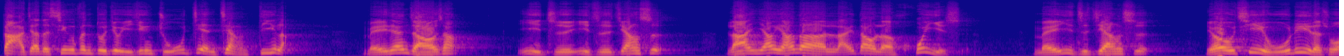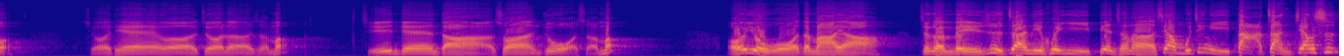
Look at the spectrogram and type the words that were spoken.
大家的兴奋度就已经逐渐降低了。每天早上，一只一只僵尸懒洋洋的来到了会议室，每一只僵尸有气无力地说。昨天我做了什么？今天打算做什么？哎呦，我的妈呀！这个每日站立会议变成了项目经理大战僵尸。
